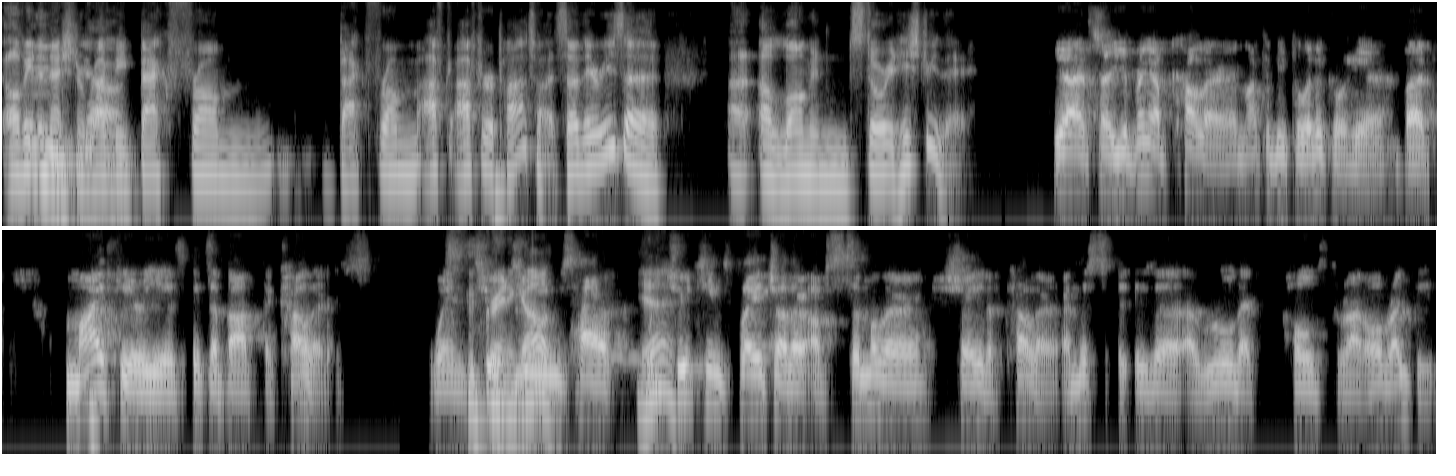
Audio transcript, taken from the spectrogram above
of Mm, international yeah. rugby back from back from after after apartheid. So there is a a, a long and storied history there. Yeah, so you bring up color, and not to be political here, but my theory is it's about the colors. When two Green and teams have Yeah. when two teams play each other of similar shade of color, and this is a, a rule that holds throughout all rugby.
